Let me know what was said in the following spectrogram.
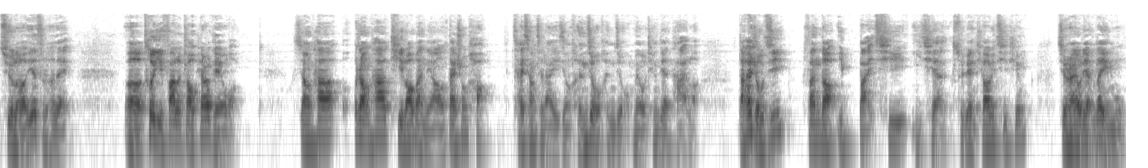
去了 Yesterday，呃，特意发了照片给我，让他让他替老板娘带声好。才想起来已经很久很久没有听电台了。打开手机，翻到一百期以前，随便挑一期听，竟然有点泪目。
